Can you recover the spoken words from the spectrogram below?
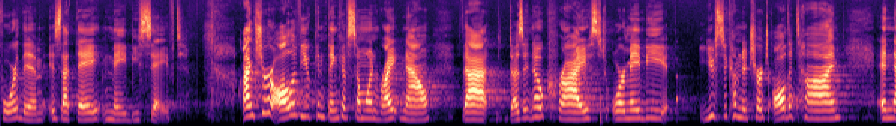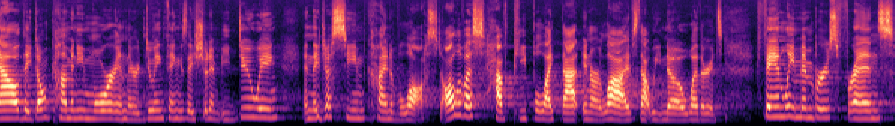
for them is that they may be saved. I'm sure all of you can think of someone right now that doesn't know Christ or maybe used to come to church all the time and now they don't come anymore and they're doing things they shouldn't be doing and they just seem kind of lost. All of us have people like that in our lives that we know, whether it's family members, friends.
